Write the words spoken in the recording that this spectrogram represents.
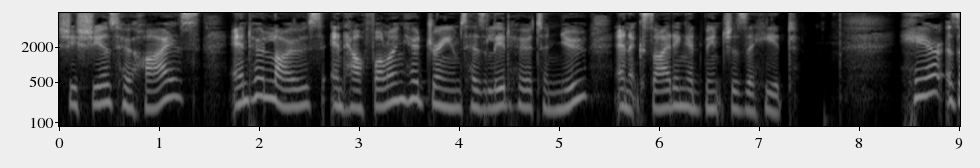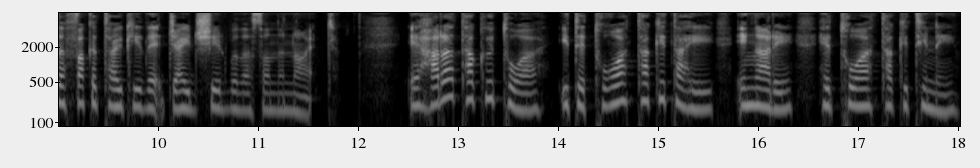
She shares her highs and her lows and how following her dreams has led her to new and exciting adventures ahead. Here is a whakatauki that Jade shared with us on the night. E hara taku toa i te toa takitahi, engari he toa takitini.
